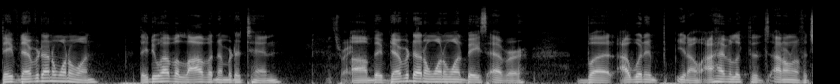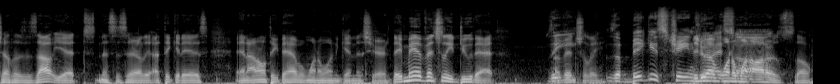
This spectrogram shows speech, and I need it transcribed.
they've never done a one on one. They do have a lava number to ten. That's right. Um, they've never done a one on one base ever. But I wouldn't, you know, I haven't looked at. I don't know if a checklist is out yet necessarily. I think it is, and I don't think they have a one on one again this year. They may eventually do that. The, eventually, The biggest change they do that have one on one autos though.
